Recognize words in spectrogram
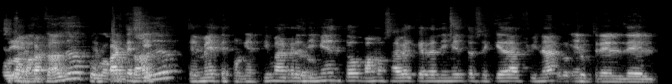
por Sí, la pantalla, por la parte sí. pantalla. Te metes, porque encima el rendimiento, vamos a ver qué rendimiento se queda al final Pero que- entre el del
